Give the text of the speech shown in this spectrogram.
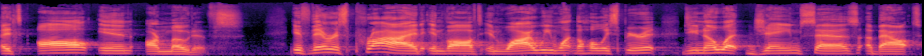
It's all in our motives. If there is pride involved in why we want the Holy Spirit, do you know what James says about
